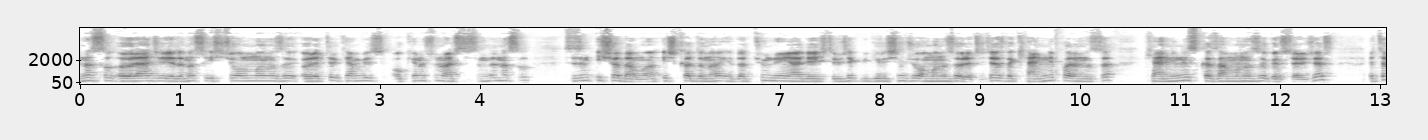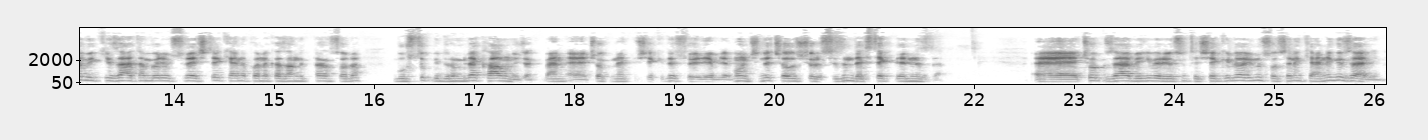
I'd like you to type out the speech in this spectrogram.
nasıl öğrenci ya da nasıl işçi olmanızı öğretirken biz Okyanus Üniversitesi'nde nasıl sizin iş adamı, iş kadını ya da tüm dünyayı değiştirecek bir girişimci olmanızı öğreteceğiz ve kendi paranızı kendiniz kazanmanızı göstereceğiz. E tabii ki zaten böyle bir süreçte kendi paranı kazandıktan sonra bursluk bir durum bile kalmayacak. Ben e, çok net bir şekilde söyleyebilirim. Onun için de çalışıyoruz sizin desteklerinizle. E, çok güzel bilgi veriyorsun. Teşekkürler Yunus. O senin kendi güzelliğin.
